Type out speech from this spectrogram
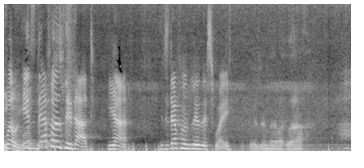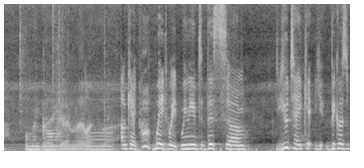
well, it's this, definitely that. Yeah, it's definitely this way. It goes in there like that. Oh my god. go in there like that. Okay, wait, wait. We need this. Um, you take it you, because.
